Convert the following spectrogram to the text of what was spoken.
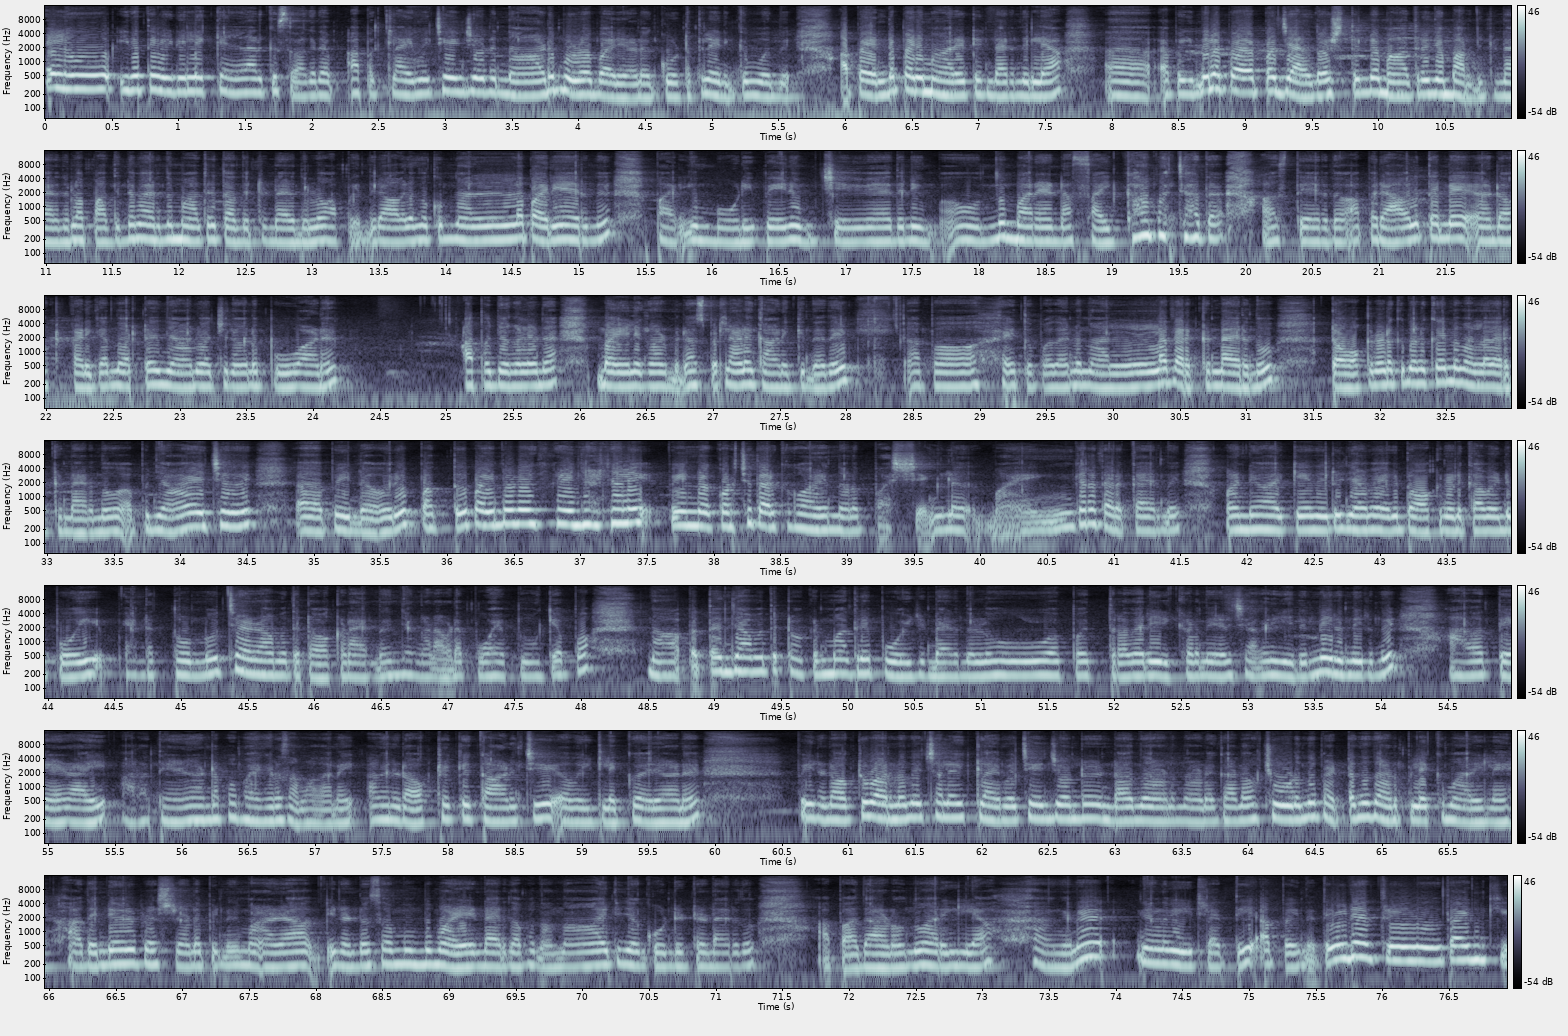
Hello ഇന്നത്തെ വീഡിയോയിലേക്ക് എല്ലാവർക്കും സ്വാഗതം. അപ്പോൾ ക്ലൈമറ്റ് ചേഞ്ച് കൊണ്ട് നാട് മുഴുവൻ പനിയാണ് കൂട്ടത്തിൽ എനിക്കും വന്ന്. അപ്പോൾ എന്റെ പനി മാറിയിട്ടുണ്ടായിരുന്നില്ല. അപ്പോൾ ഇന്നലെ പോയപ്പോൾ ജലദോഷത്തിന്റെ മാത്രമേ ഞാൻ പറഞ്ഞിട്ടുണ്ടായിരുന്നുള്ളൂ. അപ്പോൾ അതിന്റെ മരുന്ന് മാത്രമേ തന്നിട്ടുണ്ടായിരുന്നുള്ളൂ. അപ്പോൾ ഇന്ന് രാവിലെ നോക്കുമ്പോൾ നല്ല പനിയായിരുന്നു. പനിയും ബോഡി പെയിനും ചെവി വേദനയും ഒന്നും പറയണ്ട. സഹിക്കാൻ പറ്റാത്ത അവസ്ഥയായിരുന്നു. അപ്പോൾ രാവിലെ തന്നെ ഡോക്ടറെ കാണിക്കാമെന്ന് പറഞ്ഞിട്ട് ഞാനും അച്ഛനും അങ്ങനെ പോവാണ്. അപ്പോൾ ഞങ്ങളുടെ മയിൽ ഗവൺമെന്റ് ഹോസ്പിറ്റലാണ് കാണിക്കുന്നത്. അപ്പോൾ എത്തുമ്പോൾ തന്നെ നല്ല തിരക്കുണ്ടായിരുന്നു. ടോക്കൺ എടുക്കുന്നിടക്ക് തന്നെ നല്ല തിരക്കുണ്ടായിരുന്നു. അപ്പോൾ ഞാൻ അയച്ചത് പിന്നെ ഒരു പത്ത് പതിനൊന്ന് മണിയൊക്കെ കഴിഞ്ഞ് കഴിഞ്ഞാൽ പിന്നെ കുറച്ച് തിരക്ക് കുറയുന്നതാണ്. പക്ഷേങ്കിൽ ഭയങ്കര തിരക്കായിരുന്നു. വണ്ടി പാർക്ക് ചെയ്തിട്ട് ഞാൻ വേഗം ടോക്കൺ എടുക്കാൻ വേണ്ടി പോയി. എന്റെ തൊണ്ണൂറ്റേഴാമത്തെ ടോക്കൺ ആയിരുന്നു ഞങ്ങൾ അവിടെ പോയപ്പോൾ നോക്കിയപ്പോൾ നാൽപ്പത്തഞ്ചാമത്തെ ടോക്കൺ മാത്രമേ പോയിട്ടുണ്ടായിരുന്നുള്ളൂ. അപ്പോൾ ഇത്ര നേരം ഇരിക്കണം എന്ന് വിചാരിച്ച് അങ്ങനെ ഇരുന്ന് ഇരുന്നിരുന്ന് അറുപത്തേഴായി അറുപത്തേഴ് കണ്ടപ്പോൾ ഭയങ്കര സമാധാനമായി. അങ്ങനെ ഡോക്ടറൊക്കെ കാണിച്ച് വീട്ടിലേക്ക് വരികയാണ്. പിന്നെ ഡോക്ടർ പറഞ്ഞതെന്ന് വെച്ചാൽ ക്ലൈമറ്റ് ചേഞ്ച് കൊണ്ട് ഉണ്ടാകുന്നതാണെന്നാണ്. കാരണം ചൂടുന്ന് പെട്ടെന്ന് തണുപ്പിലേക്ക് മാറിയില്ലേ? അതിന്റെ ഒരു പ്രശ്നമാണ്. പിന്നെ മഴ രണ്ട് ദിവസം മുമ്പ് മഴയുണ്ടായിരുന്നു. അപ്പോൾ നന്നായിട്ട് ഞാൻ കൊണ്ടിട്ടുണ്ടായിരുന്നു. അപ്പോൾ അതാണോ ഒന്നും അറിയില്ല. അങ്ങനെ ഞങ്ങൾ വീട്ടിലെത്തി. അപ്പോൾ ഇന്നത്തെ വീഡിയോ അത്രയേ ഉള്ളൂ. താങ്ക്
